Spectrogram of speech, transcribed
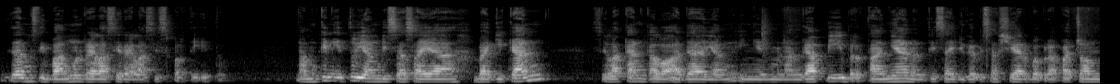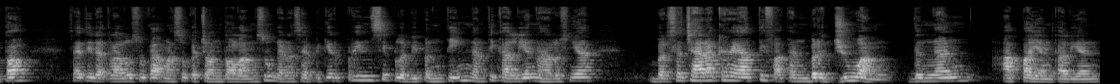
Kita mesti bangun relasi-relasi seperti itu. Nah mungkin itu yang bisa saya bagikan. Silakan kalau ada yang ingin menanggapi, bertanya, nanti saya juga bisa share beberapa contoh. Saya tidak terlalu suka masuk ke contoh langsung karena saya pikir prinsip lebih penting. Nanti kalian harusnya secara kreatif akan berjuang dengan apa yang kalian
